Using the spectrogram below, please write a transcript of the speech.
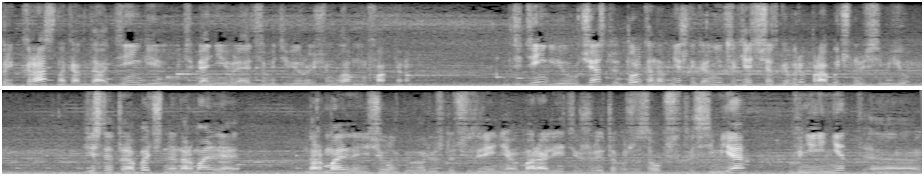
прекрасно, когда деньги у тебя не являются мотивирующим главным фактором. Где деньги участвуют только на внешних границах. Я сейчас говорю про обычную семью. Если это обычная, нормальная, нормальная, еще раз говорю, с точки зрения морали этих же, этого же сообщества, семья, в ней нет э,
